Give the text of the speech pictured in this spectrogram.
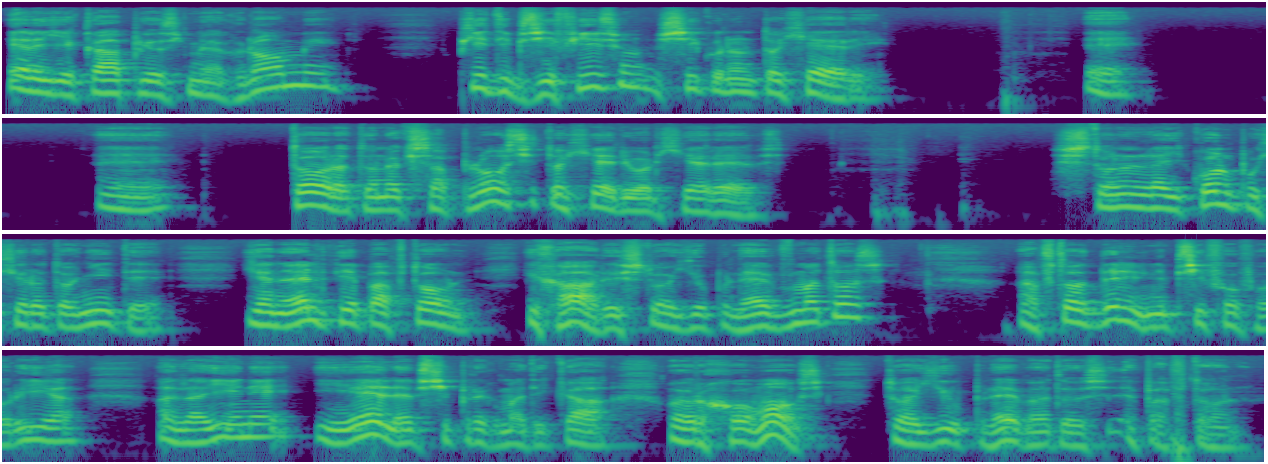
Έλεγε κάποιος με γνώμη, ποιοι την ψηφίζουν, σήκωναν το χέρι. Ε, ε, τώρα το να ξαπλώσει το χέρι ο αρχιερεύς στον λαϊκό που χειροτονείται για να έλθει από αυτόν η χάρη του Αγίου Πνεύματος, αυτό δεν είναι ψηφοφορία, αλλά είναι η έλευση πραγματικά, ο ερχομός του Αγίου Πνεύματος επ' αυτόν.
